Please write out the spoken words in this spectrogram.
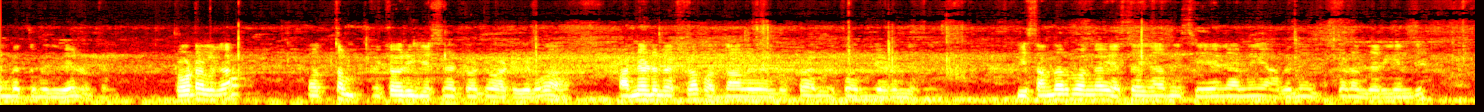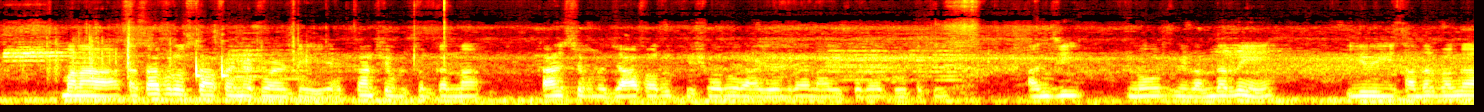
ఎనభై తొమ్మిది వేలు ఉంటుంది. టోటల్గా మొత్తం రికవరీ చేసినటువంటి వాటి విలువ పన్నెండు లక్షల పద్నాలుగు వేల రూపాయలు రికవరీ చేయడం జరిగింది. ఈ సందర్భంగా ఎస్ఐ గారిని సిఐ గారిని అభినందించడం జరిగింది. మన కసాపురం స్టాఫ్ అయినటువంటి head constable Sunkanna constable Jafar Kishore Rajendra Nageshwara Bhupathi Anji Noor వీళ్ళందరినీ ఈ సందర్భంగా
